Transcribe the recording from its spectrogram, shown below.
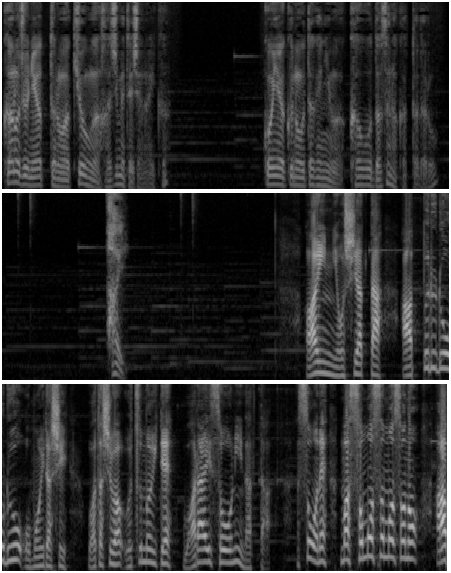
彼女に会ったのは今日が初めてじゃないか？婚約の宴には顔を出さなかっただろ？はい。アインに押し合ったアップルロールを思い出し私はうつむいて笑いそうになった。そうね。まあそもそもそのアッ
